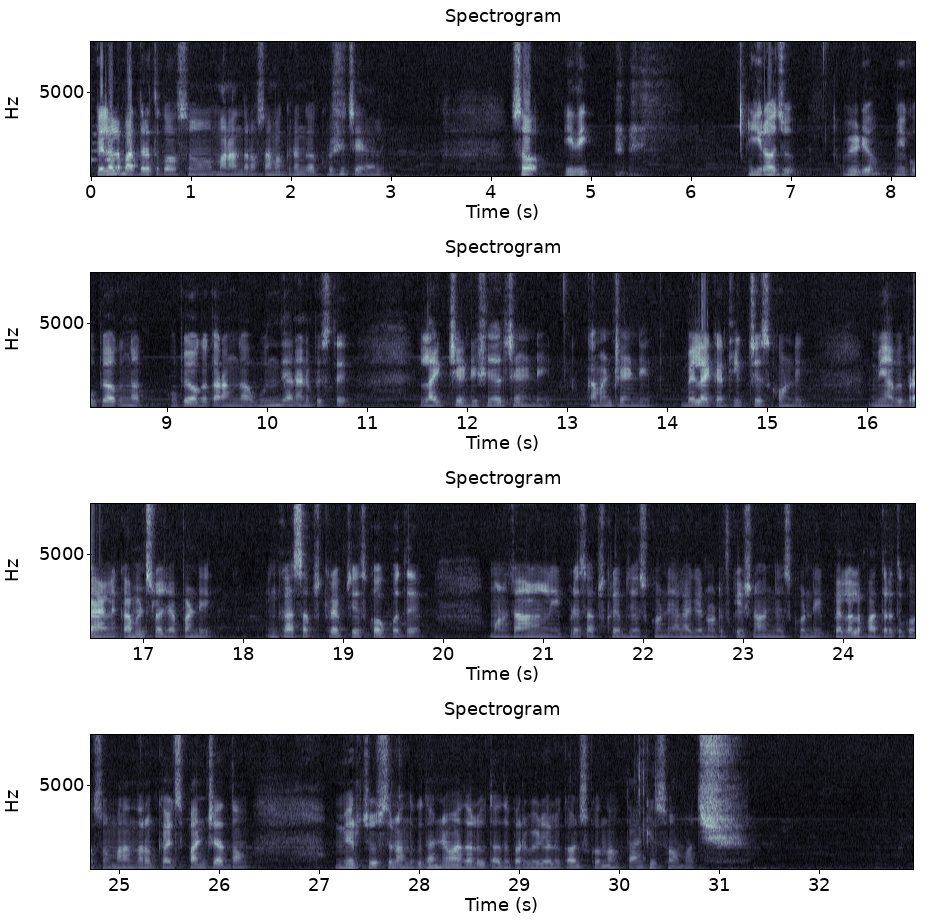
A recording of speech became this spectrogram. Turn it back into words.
పిల్లల భద్రత కోసం మనందరం సమగ్రంగా కృషి చేయాలి. సో ఇది ఈరోజు వీడియో. మీకు ఉపయోగంగా ఉపయోగకరంగా ఉంది అని అనిపిస్తే లైక్ చేయండి షేర్ చేయండి కమెంట్ చేయండి. బెల్ ఐకాన్ క్లిక్ చేసుకోండి. మీ అభిప్రాయాలని కమెంట్స్లో చెప్పండి. ఇంకా సబ్స్క్రైబ్ చేసుకోకపోతే మన ఛానల్ని ఇప్పుడే సబ్స్క్రైబ్ చేసుకోండి. అలాగే నోటిఫికేషన్ ఆన్ చేసుకోండి. పిల్లల భద్రత కోసం మనందరం కలిసి పనిచేద్దాం మీరు చూస్తున్నందుకు ధన్యవాదాలు. తదుపరి వీడియోలో కలుసుకుందాం. Thank you so much.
